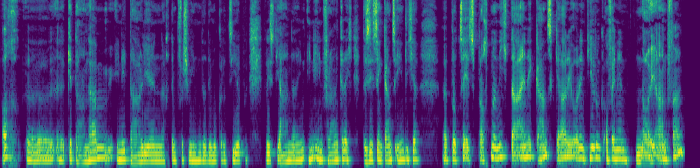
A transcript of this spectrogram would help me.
auch äh, getan haben. In Italien nach dem Verschwinden der Demokratie Christiana, in, in, in Frankreich. Das ist ein ganz ähnlicher äh, Prozess. Braucht man nicht da eine ganz klare Orientierung auf einen Neuanfang?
